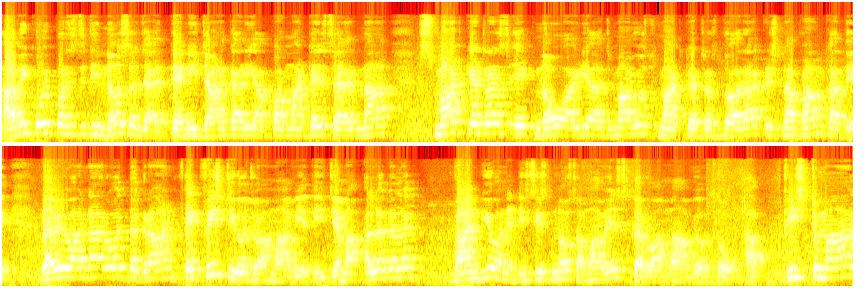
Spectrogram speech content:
આવી કોઈ પરિસ્થિતિ ન સર્જાય. તેની જાણકારી આપવા માટે શહેરના સ્માર્ટ કેટરર્સ એક નવો આઈડિયા અજમાવ્યો. સ્માર્ટ કેટરર્સ દ્વારા કૃષ્ણા ફાર્મ ખાતે રવિવારના રોજ ધ ગ્રાન્ડ એક ફિસ્ટ યોજવામાં આવી હતી, જેમાં અલગ અલગ વાનગીઓ અને ડિશિસનો સમાવેશ કરવામાં આવ્યો હતો. આ ફિસ્ટમાં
